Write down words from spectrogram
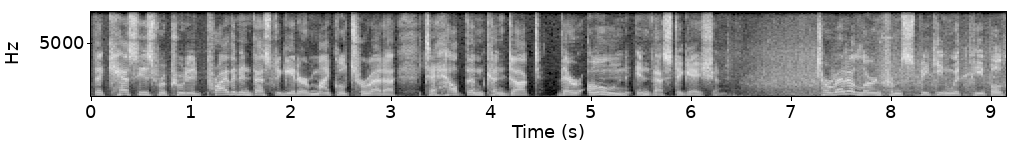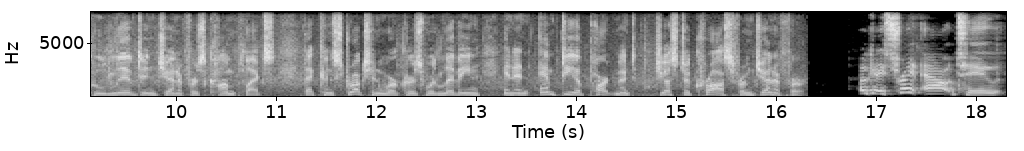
The Kesses recruited private investigator Michael Toretta to help them conduct their own investigation. Toretta learned from speaking with people who lived in Jennifer's complex that construction workers were living in an empty apartment just across from Jennifer. Okay, straight out to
